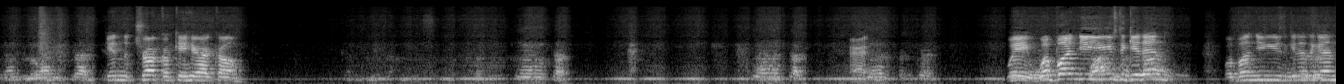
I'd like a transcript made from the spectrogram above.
Get in the truck. Get in the truck. Okay, here I come. Get in the truck. Get in the truck. All Get right. in the truck. Wait, what button do you use to get in? What button do you use to get in again?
